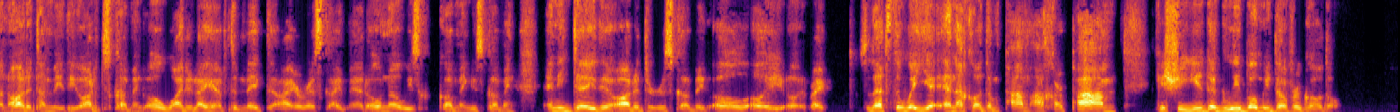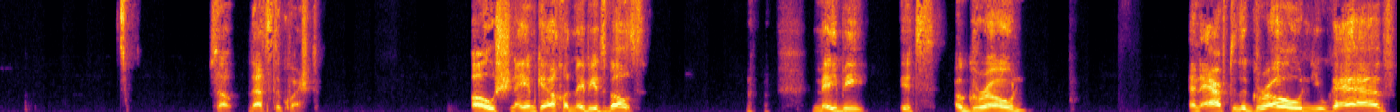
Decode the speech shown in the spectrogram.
an audit on me. The audit's coming. Oh why did i have to make the irs guy mad? Oh no he's coming he's coming. Any day the auditor is coming. Oh oh, oh right? So that's the way you enachadam pam achar pam kishiyida glibo midover godol. So that's the question. Oh shneim keachad maybe it's both. Maybe it's a groan and after the groan, you have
